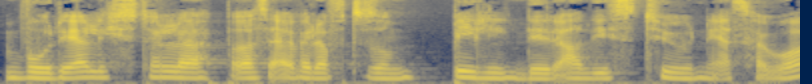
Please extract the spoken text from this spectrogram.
hvor jeg har lyst til å løpe. Da ser jeg veldig ofte sånn bilder av de turene jeg skal gå.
